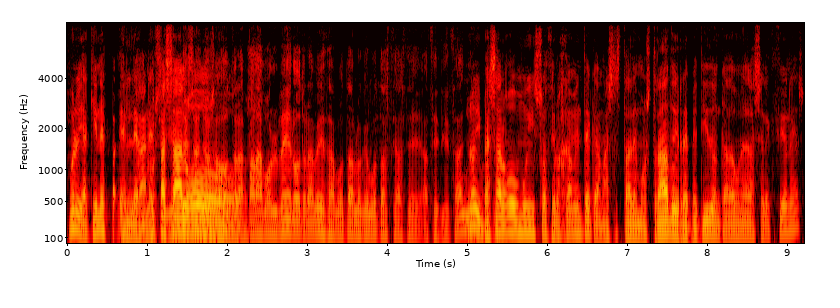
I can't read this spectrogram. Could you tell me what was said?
bueno, y aquí en, en Leganés pasa algo. Otra, para volver otra vez a votar lo que votaste hace, hace 10 años. No, y pasa algo muy sociológicamente que además está demostrado y repetido en cada una de las elecciones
